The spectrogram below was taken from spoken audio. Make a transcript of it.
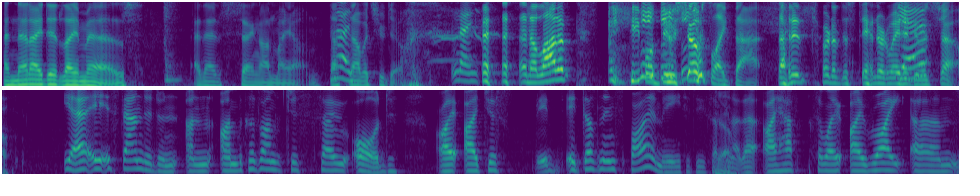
"And then I did Les Mis," and then sing on my own. That's No. not what you do. No. and a lot of people do shows like that. That is sort of the standard way to do a show. yeah, it is standard, and and um, because I'm just so odd, I I just it, it doesn't inspire me to do something Yeah. like that. I have so I I write um,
